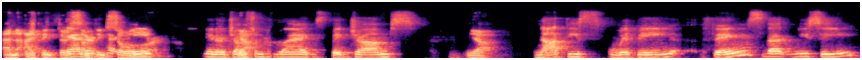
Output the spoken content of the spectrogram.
And I think there's something so alluring. you know, jumps Yeah. from her legs, big jumps. Yeah. not these whippy things that we see.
